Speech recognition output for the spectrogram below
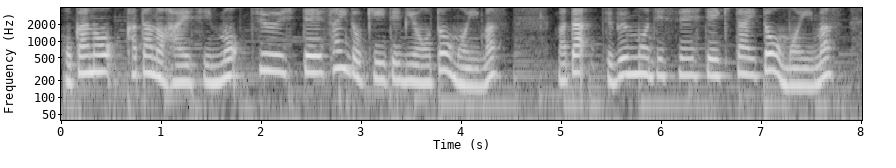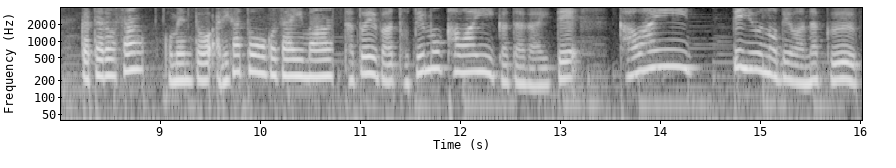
他の方の配信も注意して再度聞いてみようと思います。また自分も実践していきたいと思います。ガタロさんコメントありがとうございます。例えばとても可愛い方がいて可愛いっていうのではなく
